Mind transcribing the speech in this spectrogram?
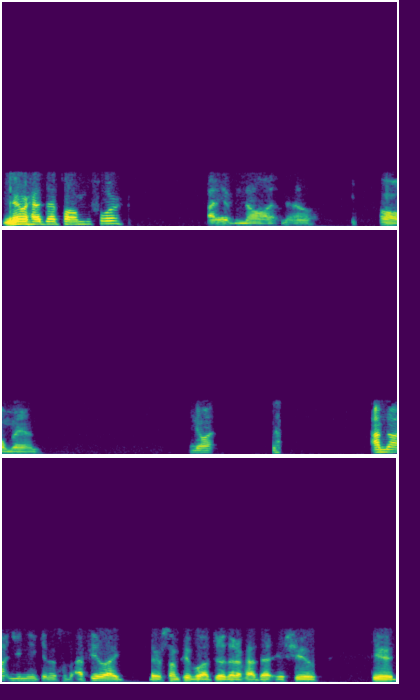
You never had that problem before? I have not. No. Oh man. You know what? I'm not unique in this. I feel like there's some people out there that have had that issue. Dude,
